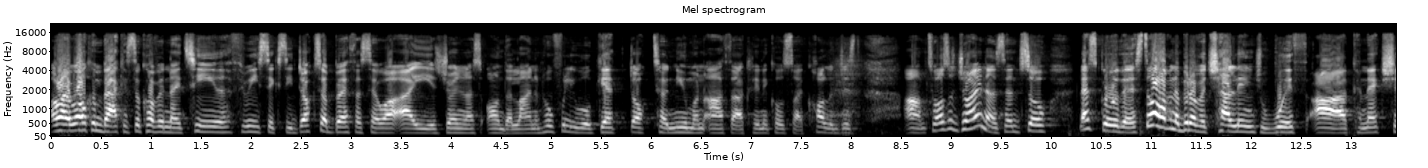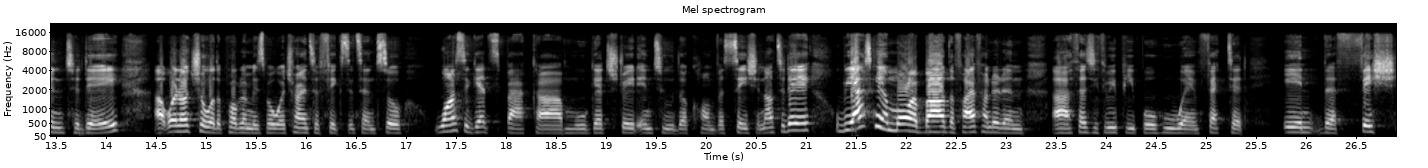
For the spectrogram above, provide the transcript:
All right, welcome back. It's the COVID-19 360. Dr. Bertha Serwaa Ayi is joining us on the line, and hopefully we'll get Dr. Newman Arthur, a clinical psychologist, um, to also join us. And so let's go there. Still having a bit of a challenge with our connection today. Uh, we're not sure what the problem is, but we're trying to fix it. And so once it gets back, um, we'll get straight into the conversation. Now, today, we'll be asking more about the 533 people who were infected in the fish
